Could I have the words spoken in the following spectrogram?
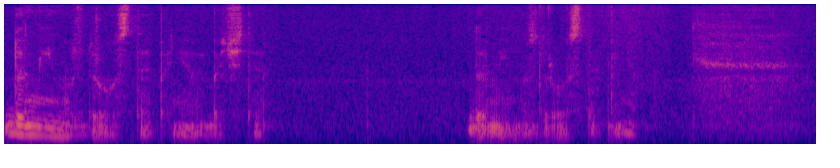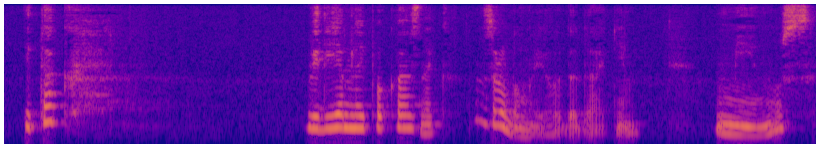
до мінус другого степеня, вибачте. До мінус другого степеня. І так, від'ємний показник, зробимо його додатнім. Мінус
